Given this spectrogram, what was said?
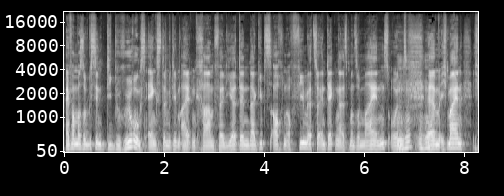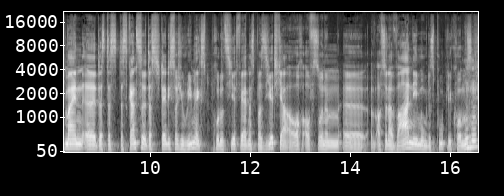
einfach mal so ein bisschen die Berührungsängste mit dem alten Kram verliert, denn da gibt es auch noch viel mehr zu entdecken, als man so meint. Und mhm, mhm. ähm, ich meine, ich meine, äh, dass das, das Ganze, dass ständig solche Remakes produziert werden, das basiert ja auch auf so einem, äh, auf so einer Wahrnehmung des Publikums, mhm.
